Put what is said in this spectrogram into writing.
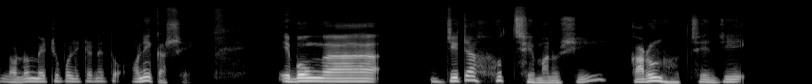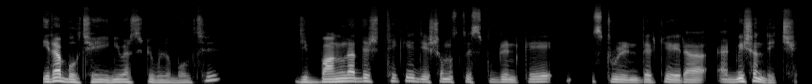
লন্ডন মেট্রোপলিটনে তো অনেক আসে। এবং আ যেটা হচ্ছে মানুষই, কারণ হচ্ছে যে এরা বলছে, ইউনিভার্সিটিগুলো বলছে যে বাংলাদেশ থেকে যে সমস্ত স্টুডেন্টকে স্টুডেন্টদেরকে এরা অ্যাডমিশন দিচ্ছে,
